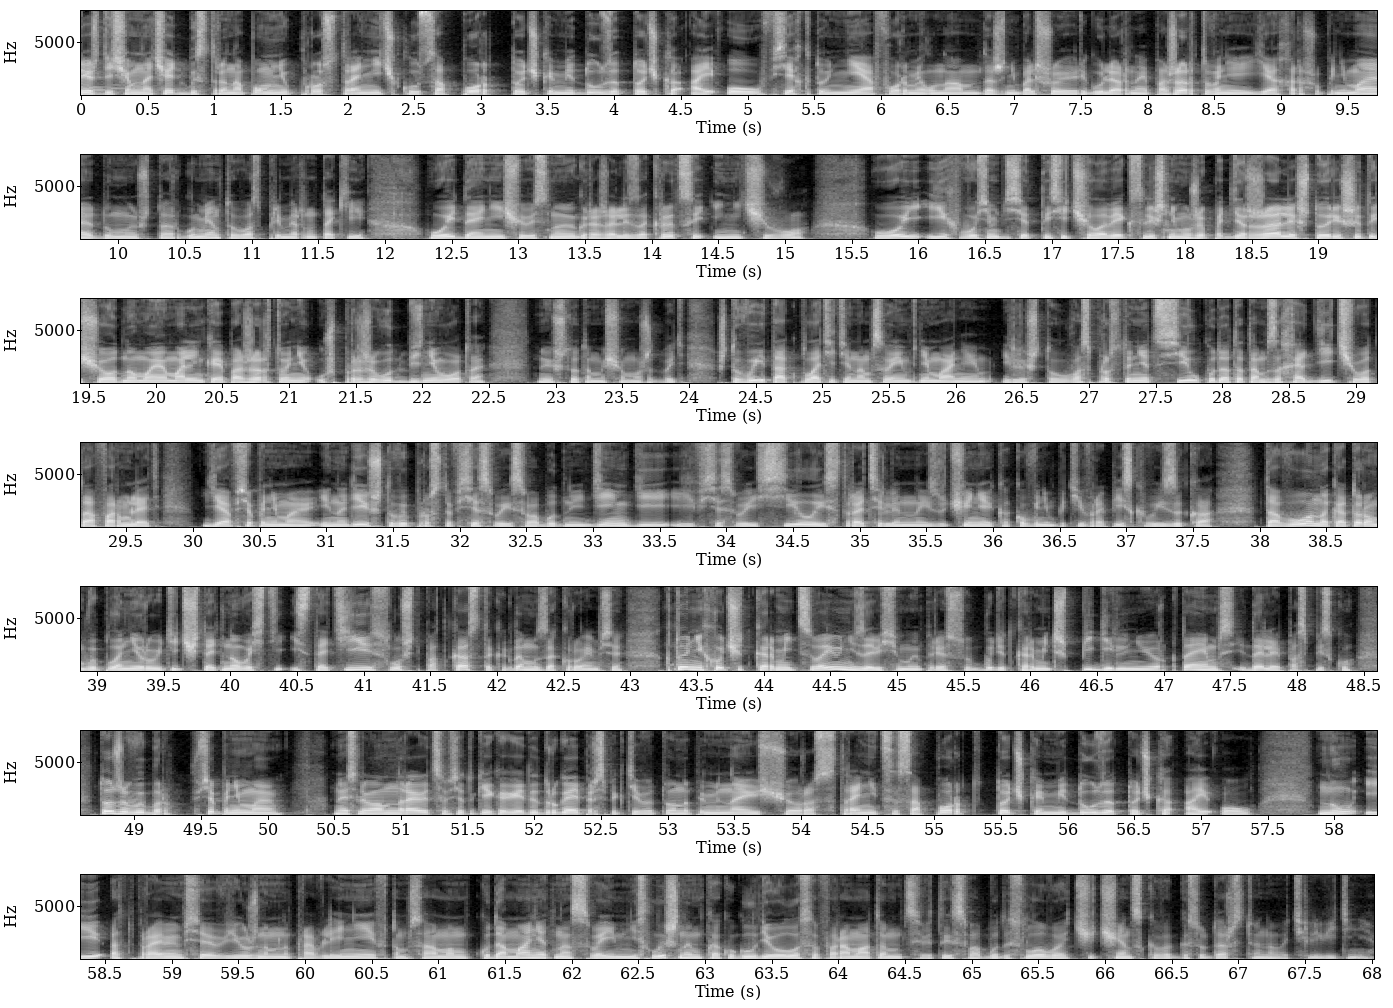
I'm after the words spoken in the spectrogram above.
Прежде чем начать, быстро напомню про страничку support.meduza.io. Всех, кто не оформил нам даже небольшое регулярное пожертвование, я хорошо понимаю, думаю, что аргументы у вас примерно такие. Ой, да они еще весной угрожали закрыться, и ничего. Ой, их 80 тысяч человек с лишним уже поддержали, что решит еще одно мое маленькое пожертвование, уж проживут без него-то. Ну и что там еще может быть? Что вы и так платите нам своим вниманием, или что у вас просто нет сил куда-то там заходить, чего-то оформлять. Я все понимаю и надеюсь, что вы просто все свои свободные деньги и все свои силы истратили на изучение какого-нибудь европейского языка. Того, на котором вы планируете читать новости и статьи, слушать подкасты, когда мы закроемся. Кто не хочет кормить свою независимую прессу, будет кормить Шпигель, Нью-Йорк Таймс и далее по списку. Тоже выбор, все понимаю. Но если вам нравится все-таки какая-то другая перспектива, то напоминаю еще раз. Страница support.meduza.io. Ну и отправимся в южном направлении в том самом, куда манят нас своим неслышным, как у гладиолусов, ароматом цветы свободы слова чеченского государственного телевидения.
